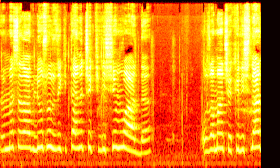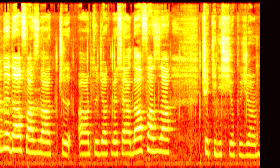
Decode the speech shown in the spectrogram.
Ben mesela biliyorsunuz iki tane çekilişim vardı. O zaman çekilişler de daha fazla artacak. Mesela daha fazla çekiliş yapacağım.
